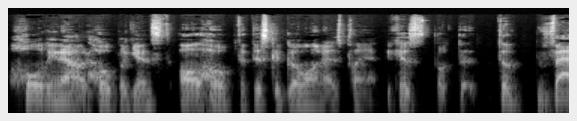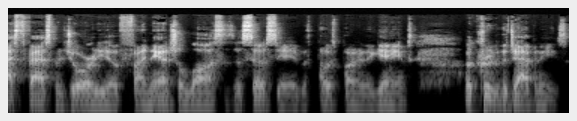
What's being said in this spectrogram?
holding out hope against all hope that this could go on as planned. Because look, the, the vast, vast majority of financial losses associated with postponing the games accrue to the Japanese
